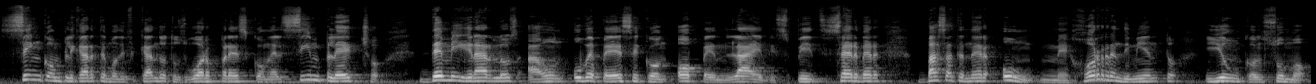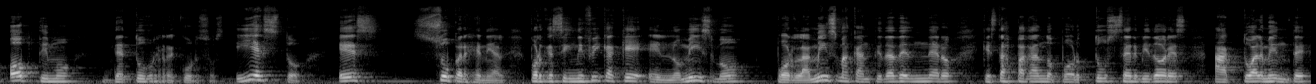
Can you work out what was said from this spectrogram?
sin complicarte modificando tus WordPress con el simple hecho de migrarlos a un VPS con Open Speed Server, vas a tener un mejor rendimiento y un consumo óptimo de tus recursos. Y esto es súper genial, porque significa que en lo mismo, por la misma cantidad de dinero que estás pagando por tus servidores actualmente,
